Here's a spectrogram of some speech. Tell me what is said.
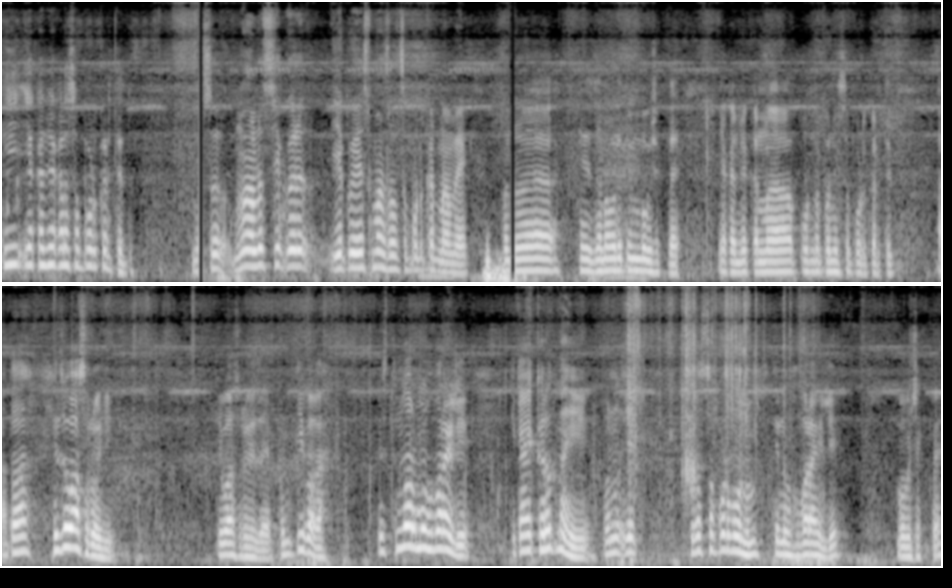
ती एकामेकाला सपोर्ट करतात. जसं माणूस एक वेळ एक वेळेस माणसाला सपोर्ट करणार नाही. पण हे जनावरं तुम्ही बघू शकताय. एकामेकांना पूर्णपणे सपोर्ट करतात. आता हे जो वासरो ही हे वासरू हेच आहे पण ती बघा नुसतं नॉर्मल उभं राहिली. ती काय करत नाही पण एक तिला सपोर्ट म्हणून तिनं उभं राहिली. बघू शकताय.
